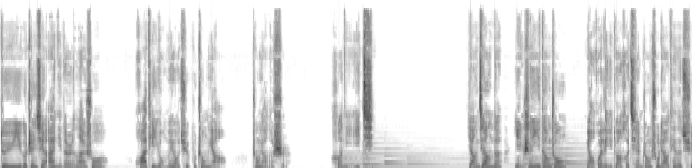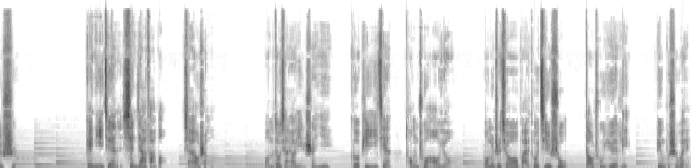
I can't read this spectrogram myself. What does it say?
对于一个真心爱你的人来说，话题有没有趣不重要。重要的是，和你一起。杨绛的《隐身衣》当中描绘了一段和钱钟书聊天的趣事。给你一件仙家法宝，想要什么？我们都想要隐身衣，各披一件，同出遨游。我们只求摆脱拘束，到处阅历，并不是为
